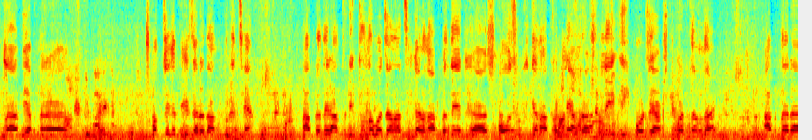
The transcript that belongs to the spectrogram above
ক্লাবে আপনারা সব জায়গা থেকে যারা দান করেছেন, আপনাদের আন্তরিক ধন্যবাদ জানাচ্ছি, কারণ আপনাদের সহযোগিতা না থাকলে আমরা আসলে এই পর্যায়ে আসতে পারতাম না। আপনারা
